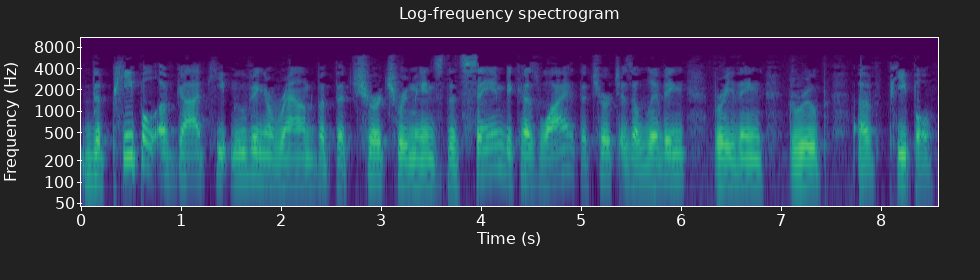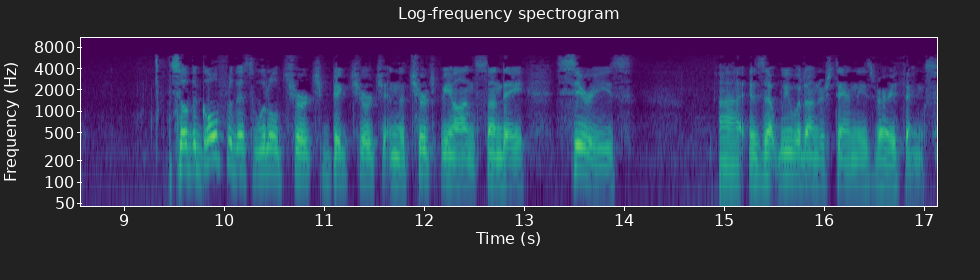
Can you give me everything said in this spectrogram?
The people of God keep moving around, but the church remains the same because why? The church is a living, breathing group of people. So the goal for this little church, big church, and the Church Beyond Sunday series uh, is that we would understand these very things.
